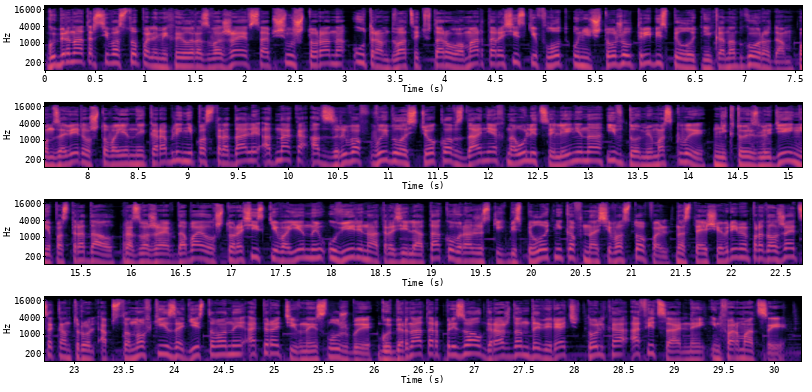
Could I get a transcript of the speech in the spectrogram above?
Губернатор Севастополя Михаил Развожаев сообщил, что рано утром 22 марта российский флот уничтожил три беспилотника над городом. Он заверил, что военные корабли не пострадали, однако от взрывов выбило стекла в зданиях на улице Ленина и в Доме Москвы. Никто из людей не пострадал. Развожаев добавил, что российские военные уверенно отразили атаку вражеских беспилотников на Севастополь. В настоящее время продолжается контроль обстановки и задействованы оперативные службы. Губернатор призвал граждан доверять только официальной информации. Федерации.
